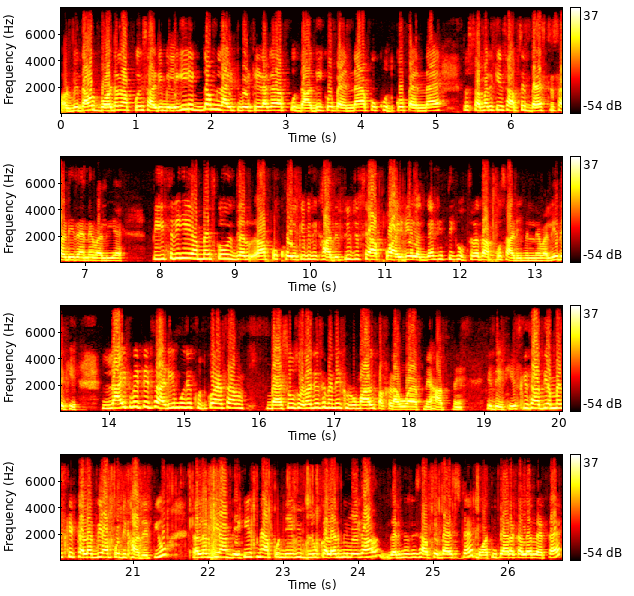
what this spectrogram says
और विदाउट बॉर्डर आपको ये साड़ी मिलेगी। एकदम लाइट वेटेड अगर आपको दादी को पहनना है आपको खुद को पहनना है तो समर के हिसाब से बेस्ट साड़ी रहने वाली है। तीसरी ही अब मैं इसको आपको खोल के भी दिखा देती हूँ, जिससे आपको आइडिया लग जाए कितनी खूबसूरत आपको साड़ी मिलने वाली है। देखिए लाइट वेटेड साड़ी मुझे खुद को ऐसा महसूस हो रहा है जैसे मैंने एक रुमाल पकड़ा हुआ है अपने हाथ में। ये देखिए, इसके साथ ही अब मैं इसके कलर भी आपको दिखा देती हूँ। कलर भी आप देखिए, इसमें आपको नेवी ब्लू कलर मिलेगा। गर्मियों के हिसाब से बेस्ट है, बहुत ही प्यारा कलर रहता है।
